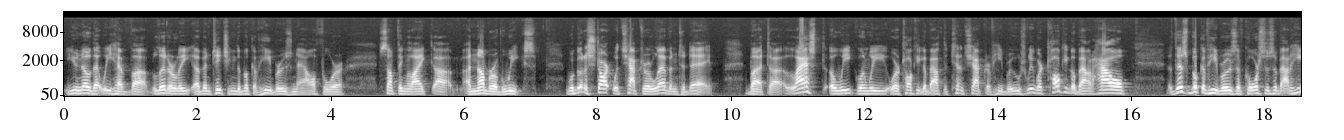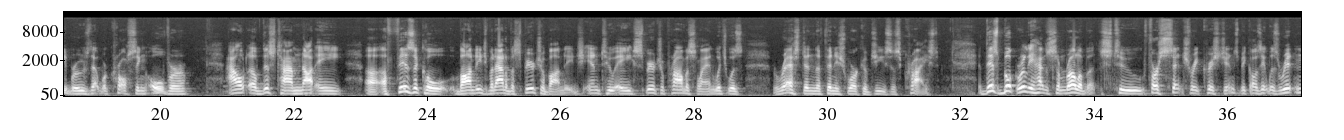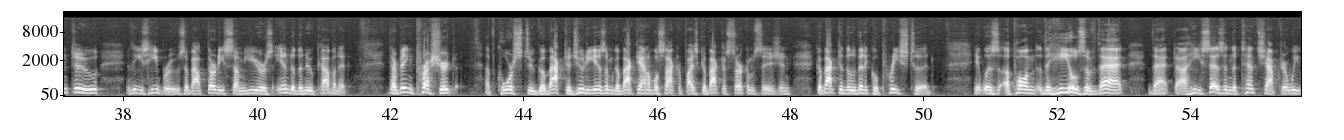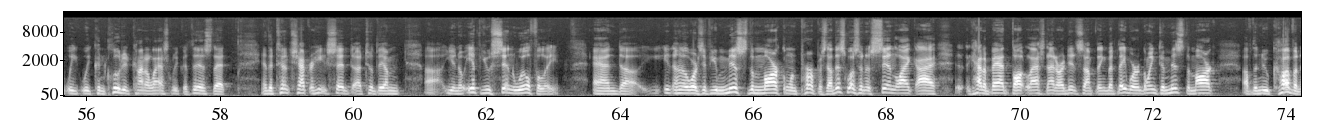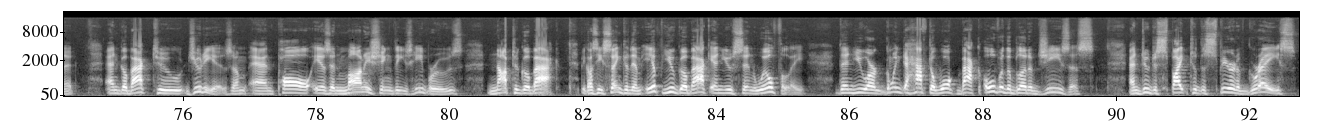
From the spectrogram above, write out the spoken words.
you know that we have uh, literally uh, been teaching the book of Hebrews now for something like uh, a number of weeks. We're going to start with chapter 11 today. But uh, last week, when we were talking about the 10th chapter of Hebrews, we were talking about how this book of Hebrews, of course, is about Hebrews that were crossing over out of this time not a uh, a physical bondage, but out of a spiritual bondage into a spiritual promised land, which was rest in the finished work of Jesus Christ. This book really has some relevance to first century Christians because it was written to these Hebrews about 30 some years into the new covenant. They're being pressured, of course, to go back to Judaism, go back to animal sacrifice, go back to circumcision, go back to the Levitical priesthood. It was upon the heels of that that uh, he says in the 10th chapter, we, we, we concluded kind of last week with this, that in the 10th chapter he said uh, to them, uh, you know, if you sin willfully, and uh, in other words, if you miss the mark on purpose. Now, this wasn't a sin like I had a bad thought last night or I did something, but they were going to miss the mark of the new covenant and go back to Judaism. And Paul is admonishing these Hebrews not to go back. Because he's saying to them, if you go back and you sin willfully, then you are going to have to walk back over the blood of Jesus and do despite to the Spirit of grace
